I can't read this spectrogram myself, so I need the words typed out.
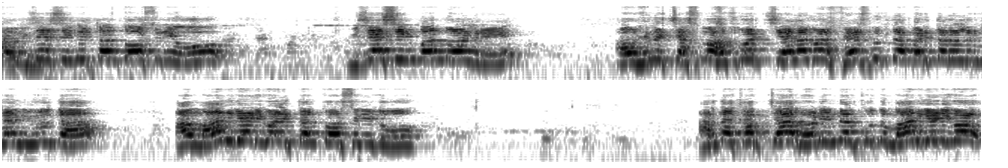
ಆ ವಿಜಯ್ ಸಿಂಗ್ ತಂದು ತೋರ್ಸ್ರಿ ನೀವು ವಿಜಯ್ ಸಿಂಗ್ ಬಂದ್ ನೋಡ್ರಿ. ಅವ್ನ ಹಿಂದೆ ಚಸ್ಮಾ ಹಚ್ಕೊಂಡು ಚೇಲಗಳು ಫೇಸ್ಬುಕ್ ದಾಗ ಬರೀತಾರಲ್ರಿ ನನ್ನ ವಿರುದ್ಧ. ಆ ಮಾನಗಾಡಿಗಳಿಗೆ ತಂದು ತೋರ್ಸ್ರಿ ಇದು. ಅರ್ಧ ಕಪ್ ಚಾ ರೋಡಿನ ಮೇಲೆ ಕೂತು ಮಾನ್ಗಾಡಿಗಳು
